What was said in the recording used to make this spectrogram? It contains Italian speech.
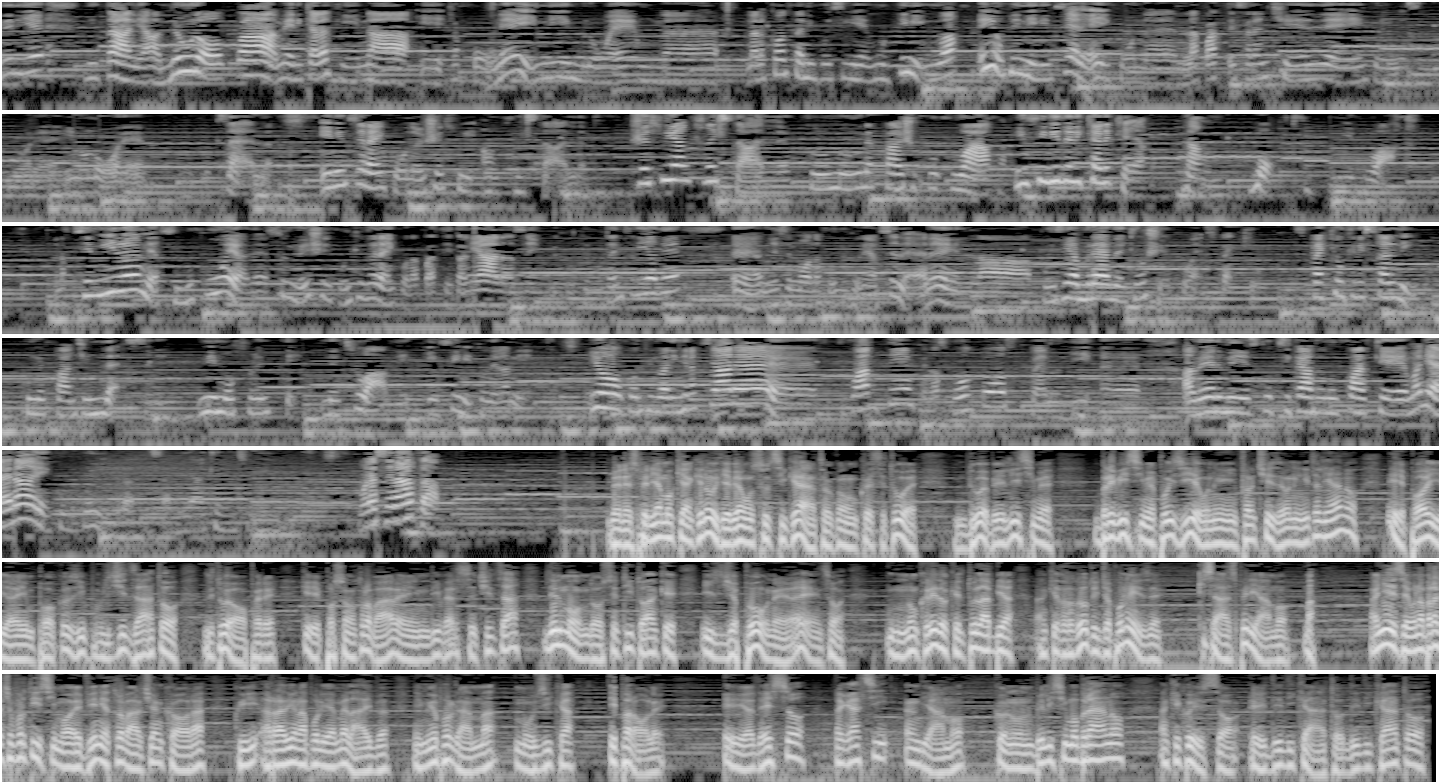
librerie d'Italia, d'Europa, America Latina e Giappone. Il libro è una, una raccolta di poesie multilingua e io quindi inizierei con la parte francese in primis in onore Bruxelles. Inizierei con Je suis un cristal. Je suis un cristal, comme une page pourpoire, infinie de calcaire, d'un votre miroir. Grazie mille, merci beaucoup e adesso invece continuerei con la parte italiana sempre contenuta in triade, eh, Agnese Monaco editoriale Celere e la poesia breve che ho scelto è Specchio. Specchio cristallino, come pagine d'essere, mi mostro in te, nel soave, infinito della mente. Io continuo a ringraziare tutti quanti per l'ascolto, spero di eh, avervi stuzzicato in qualche maniera e comunque di ringraziarvi anche suo Buona serata! Bene, speriamo che anche noi ti abbiamo stuzzicato con queste tue due bellissime brevissime poesie, una in francese e una in italiano, e poi hai un po' così pubblicizzato le tue opere che possono trovare in diverse città del mondo. Ho sentito anche il Giappone, eh, insomma, non credo che tu l'abbia anche tradotto in giapponese. Chissà, speriamo. Ma Agnese, un abbraccio fortissimo e vieni a trovarci ancora qui a Radio Napoli M Live nel mio programma Musica e Parole. E adesso, ragazzi, andiamo con un bellissimo brano anche questo è dedicato, dedicato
